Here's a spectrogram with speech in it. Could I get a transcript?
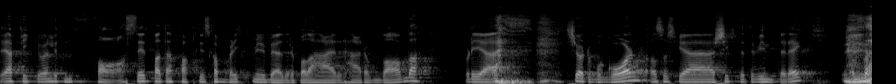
Jeg fikk jo en liten fasit på at jeg faktisk har blitt mye bedre på det her her om dagen. da Fordi jeg kjørte på gården, og så skulle jeg skifte til vinterdekk. Det.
